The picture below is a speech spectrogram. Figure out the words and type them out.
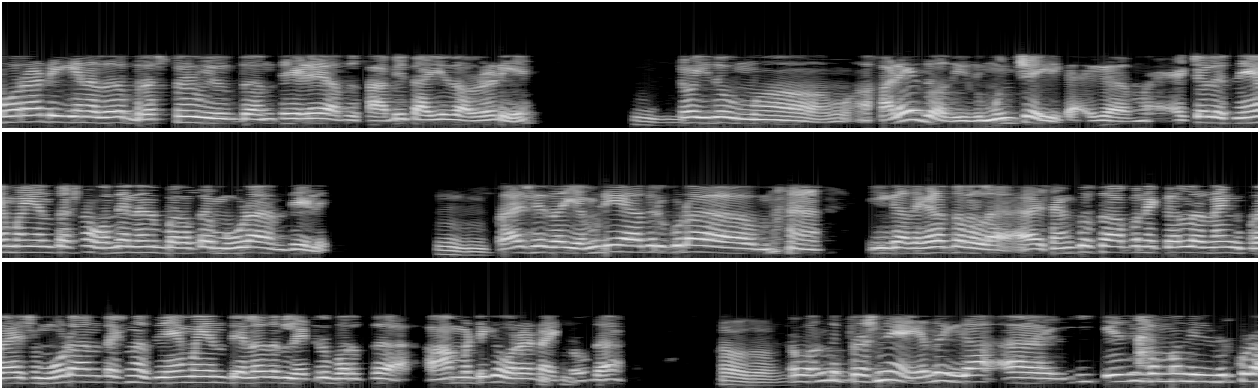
ಹೋರಾಟಿಗೆ ಏನಾದ್ರೂ ಭ್ರಷ್ಟರ ವಿರುದ್ಧ ಅಂತ ಹೇಳಿ ಅದು ಸಾಬೀತಾಗಿದೆ ಆಲ್ರೆಡಿ ಸೊ ಇದು ಹಳೇದು ಅದು ಇದು ಮುಂಚೆ ಈಗ ಈಗ ಆಕ್ಚುಲಿ ಸ್ನೇಹಮಯ ಅಂದ ತಕ್ಷಣ ಒಂದೇ ನೆನಪು ಬರುತ್ತೆ ಮೂಡ ಅಂತ ಹೇಳಿ. ಪ್ರಾಯಶಃ ಎಂ ಡಿ ಆದ್ರೂ ಕೂಡ ಈಗ ಅದು ಹೇಳ್ತಾರಲ್ಲ ಶಂಕುಸ್ಥಾಪನೆ ಕಲ್ಲ ನಂಗೆ ಪ್ರಾಯಶ್ ಮೂಡ ಅಂದ ತಕ್ಷಣ ಸ್ನೇಹಮಯ ಅಂತ ಎಲ್ಲಾದ್ರೂ ಲೆಟರ್ ಬರುತ್ತ? ಆ ಮಟ್ಟಿಗೆ ಹೋರಾಟ ಆಯ್ತು ಹೌದಾ? ಒಂದು ಪ್ರಶ್ನೆ ಅಂದ್ರೆ ಈಗ ಈ ಕೇಸಿಗೆ ಇದ್ರು ಕೂಡ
